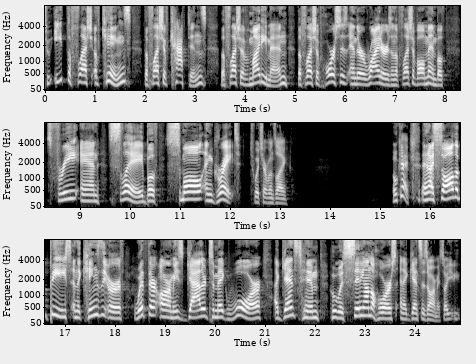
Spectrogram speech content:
to eat the flesh of kings, the flesh of captains, the flesh of mighty men, the flesh of horses and their riders, and the flesh of all men, both free and slave, both small and great. To which everyone's like, Okay. And I saw the beast and the kings of the earth with their armies gathered to make war against him who was sitting on the horse and against his army. So you,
